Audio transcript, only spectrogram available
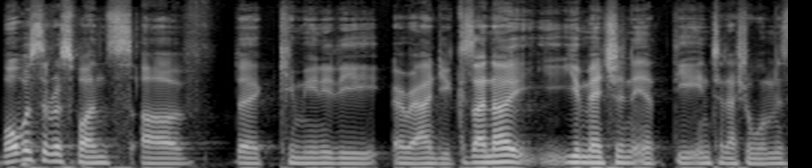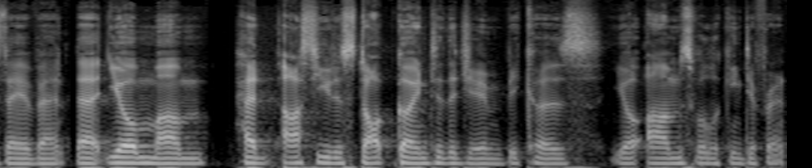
what was the response of the community around you? Because I know you mentioned at the International Women's Day event that your mum had asked you to stop going to the gym because your arms were looking different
